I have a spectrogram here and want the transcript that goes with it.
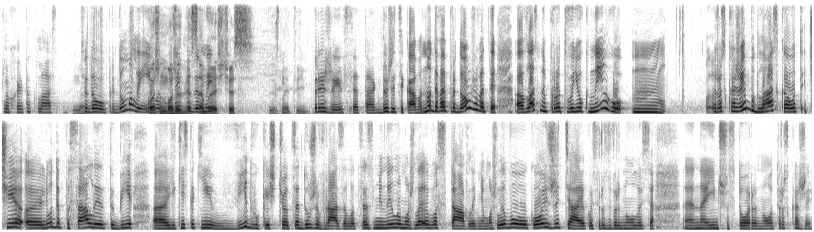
Слухай, ну класно. Да. Чудово придумали. І Кожен от може для себе щось знайти. Прижився, так, дуже цікаво. Ну, давай продовжувати. Власне, про твою книгу. Розкажи, будь ласка, от чи е, люди писали тобі е, якісь такі відгуки, що це дуже вразило, це змінило можливо ставлення, можливо, у когось життя якось розвернулося е, на іншу сторону. От розкажи.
